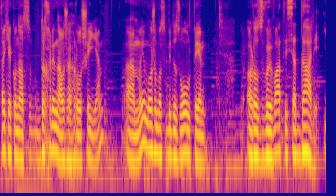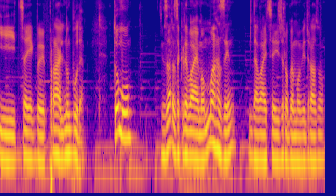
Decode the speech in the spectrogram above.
Так як у нас до хрена вже грошей є, е, ми можемо собі дозволити розвиватися далі. І це якби правильно буде. Тому зараз закриваємо магазин. Давай це і зробимо відразу.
